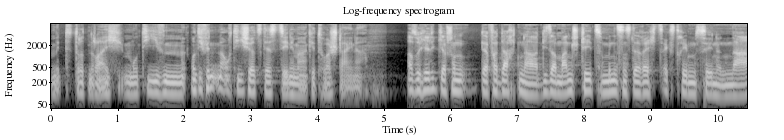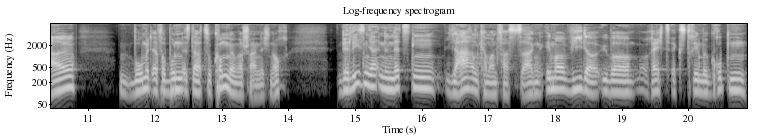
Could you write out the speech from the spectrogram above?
mit Dritten Reich Motiven. Und die finden auch T-Shirts der Szenemarke Thorsteiner. Also hier liegt ja schon der Verdacht nahe. Dieser Mann steht zumindest der rechtsextremen Szene nahe. Womit er verbunden ist, dazu kommen wir wahrscheinlich noch. Wir lesen ja in den letzten Jahren, kann man fast sagen, immer wieder über rechtsextreme Gruppen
